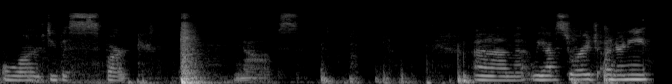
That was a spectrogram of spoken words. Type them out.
or do the spark knobs. Um, we have storage underneath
